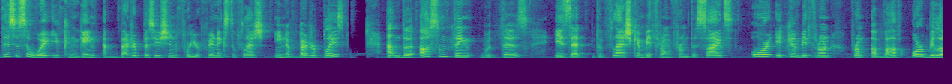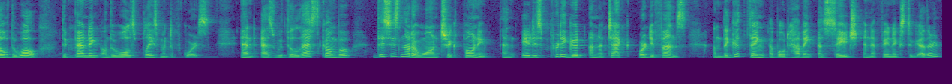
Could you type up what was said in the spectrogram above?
This is a way you can gain a better position for your Phoenix to flash in a better place, and the awesome thing with this is that the flash can be thrown from the sides or it can be thrown from above or below the wall, depending on the wall's placement of course. And as with the last combo, this is not a one-trick pony, and it is pretty good on attack or defense. And the good thing about having a Sage and a Phoenix together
